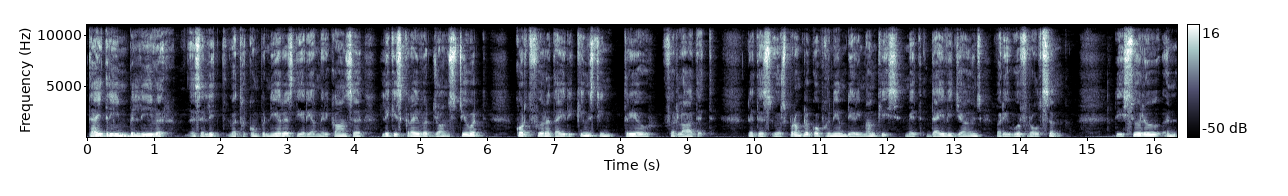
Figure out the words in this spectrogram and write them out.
Daydream Believer is een lied wat gecomponeer is dier die Amerikaanse liedjeskrijver John Stewart, kort voordat hy die Kingston trio verlaat het. Dit is oorspronkelijk opgeneem dier die Monkees met Davy Jones wat die hoofrol sing. Die solo in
